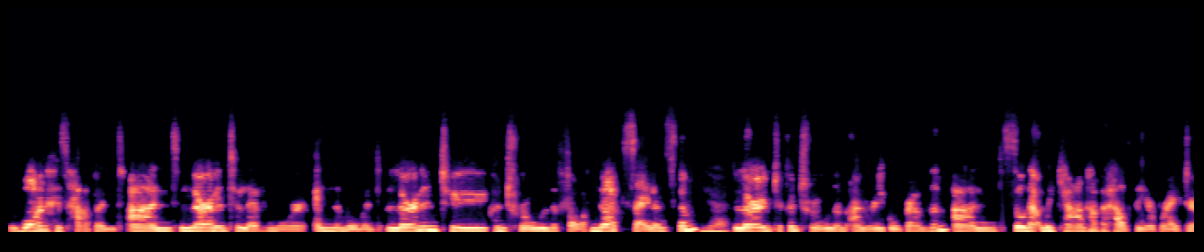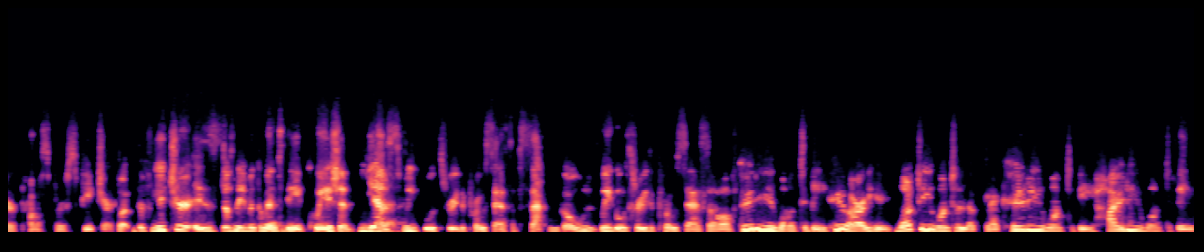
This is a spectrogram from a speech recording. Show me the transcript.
what mm. has happened and learning to live more in the moment, learning to control the thought, not silence them, yeah. learn to control them and reprogram them. And so that we can have a healthier, brighter, prosperous future. But the future is doesn't even come into the equation. Yes, yeah. we go through the process of setting goals. We go through the process of who do you want to be? Who are you? What do you want to look like? Who do you want to be? How do you want to feel?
